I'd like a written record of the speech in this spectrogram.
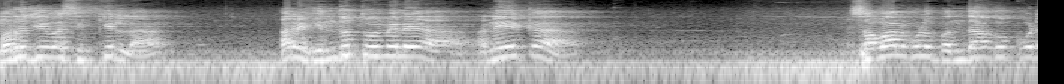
ಮರುಜೀವ ಸಿಕ್ಕಿಲ್ಲ. ಆದ್ರೆ ಹಿಂದುತ್ವ ಮೇಲೆ ಅನೇಕ ಸವಾಲುಗಳು ಬಂದಾಗೂ ಕೂಡ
